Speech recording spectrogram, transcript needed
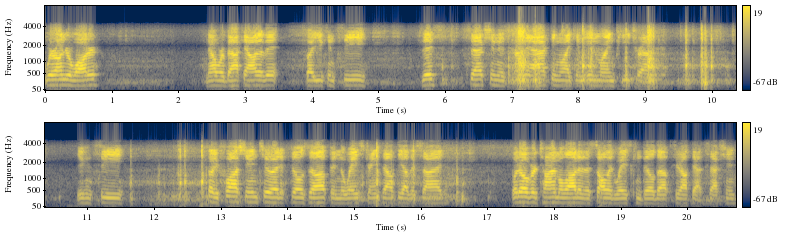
We're underwater. Now we're back out of it, but you can see this section is kind of acting like an inline P-trap. You can see, so you flush into it, it fills up, and the waste drains out the other side. But over time, a lot of the solid waste can build up throughout that section.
